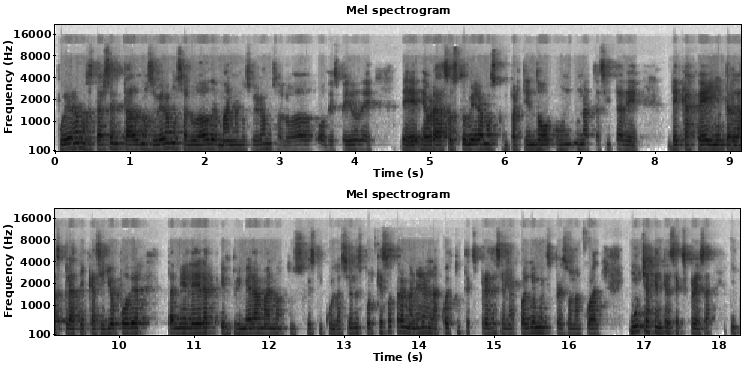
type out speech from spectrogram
pudiéramos estar sentados, nos hubiéramos saludado de mano, nos hubiéramos saludado o despedido de, abrazos, estuviéramos compartiendo una tacita de, de café y entre las pláticas y yo poder también leer en primera mano tus gesticulaciones, porque es otra manera en la cual tú te expresas, en la cual yo me expreso, en la cual mucha gente se expresa y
